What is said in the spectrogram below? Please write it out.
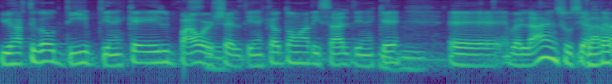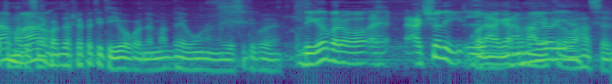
you have to go deep, tienes que ir PowerShell, tienes que automatizar, tienes que, eh, ¿verdad? Ensuciarte Claro, automatizar manos. cuando es repetitivo, cuando es más de uno y ese tipo de... Digo, pero eh, actually la gran mayoría vas a hacer.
